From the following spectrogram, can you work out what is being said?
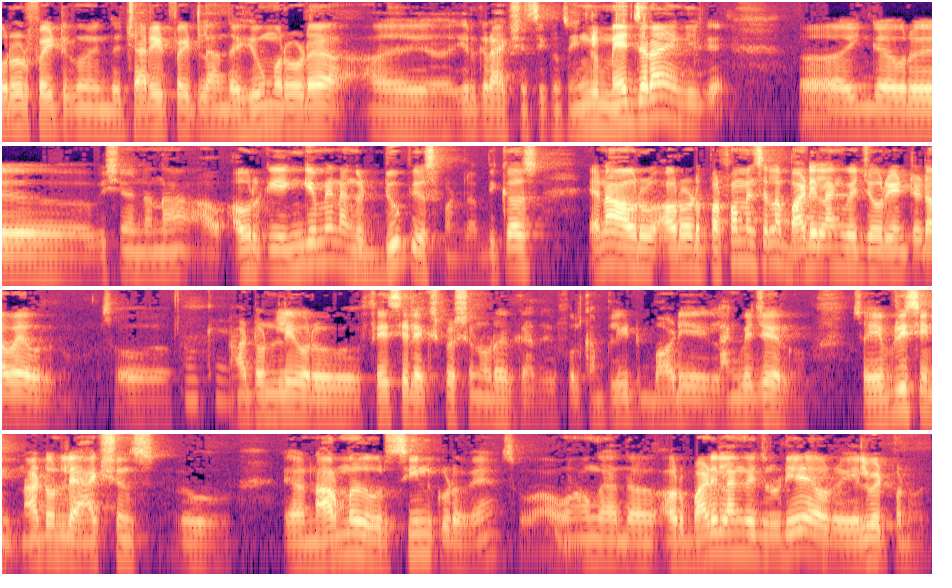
ஒரு ஒரு ஃபைட்டுக்கும் இந்த சேரியட் ஃபைட்டில் அந்த ஹியூமரோட இருக்கிற ஆக்ஷன் சீக்வன்ஸ் எங்களுக்கு மேஜராக எங்களுக்கு இங்கே ஒரு விஷயம் என்னென்னா அவருக்கு எங்கேயுமே நாங்கள் டியூப் யூஸ் பண்ணல. பிகாஸ் ஏன்னா அவர் அவரோட பர்ஃபார்மன்ஸ் எல்லாம் பாடி லாங்குவேஜ் ஓரியன்டாகவே இருக்கும் ஸோ நாட் ஒன்லி ஒரு ஃபேஷியல் எக்ஸ்பிரஷனோட இருக்காது. ஃபுல் கம்ப்ளீட் பாடி லாங்குவேஜே இருக்கும். So every scene not only actions normal ஒரு சீன் கூடவே ஸோ அவங்க அந்த அவர் பாடி லாங்குவேஜோடயே அவர் எலிவேட் பண்ணுவார்.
